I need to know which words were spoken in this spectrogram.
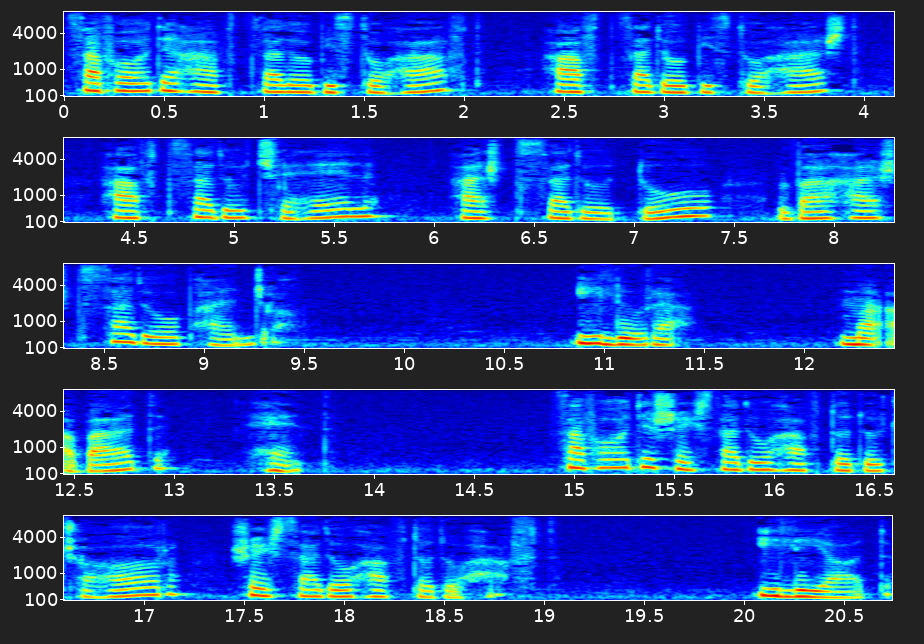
صفحات 727 728 740 802 و 850 ایلورا معبد هند. صفحات 674 677 ایلیاد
